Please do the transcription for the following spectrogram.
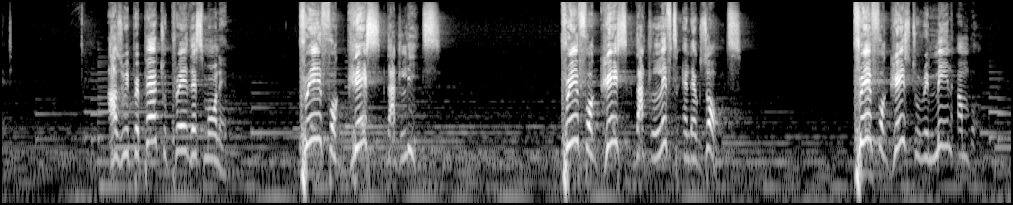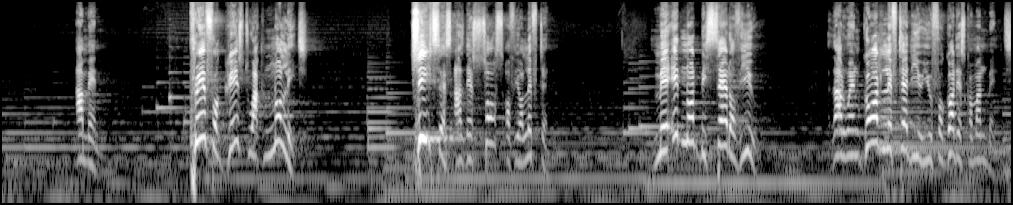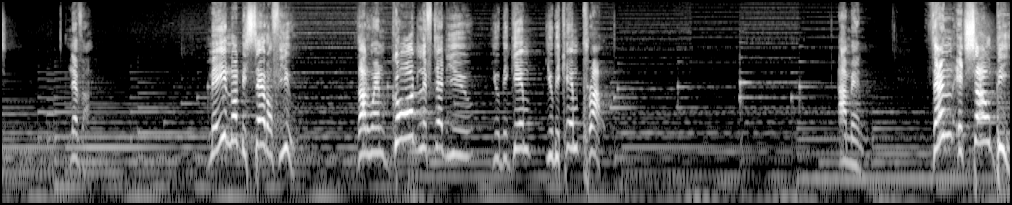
As we prepare to pray this morning, pray for grace that leads. Pray for grace that lifts and exalts. Pray for grace to remain humble. Amen. Pray for grace to acknowledge Jesus as the source of your lifting. May it not be said of you that when God lifted you, you forgot his commandments. Never. May it not be said of you that when God lifted you, you became you became proud. Amen. Then it shall be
